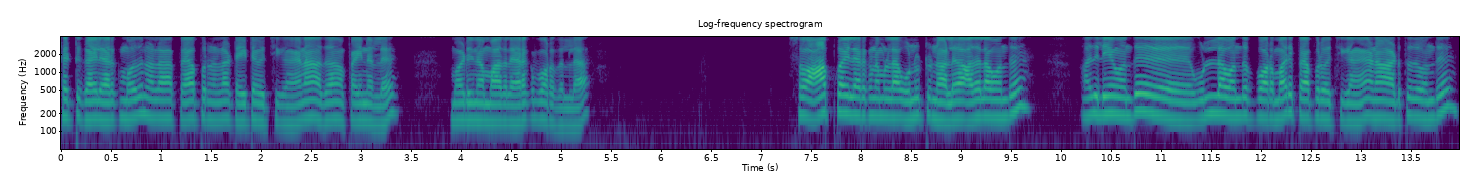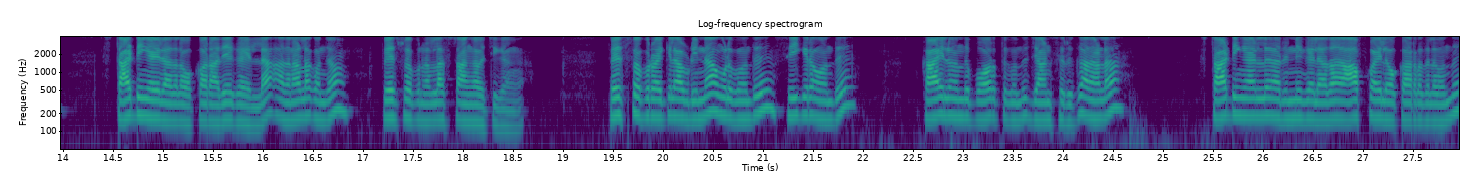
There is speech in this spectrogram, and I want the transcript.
செட்டு கையில் இறக்கும்போது நல்லா பேப்பர் நல்லா டைட்டாக வச்சுக்கோங்க. ஏன்னா அதுதான் ஃபைனலு மறுபடியும் நம்ம அதில் இறக்க போகிறதில்ல ஸோ ஆப் காயில் இறக்கணும்ல ஒன்று டு நாலு. அதெல்லாம் வந்து அதுலேயும் வந்து உள்ளே வந்து போகிற மாதிரி பேப்பர் வச்சுக்கோங்க. ஏன்னா அடுத்தது வந்து ஸ்டார்டிங் கையில் அதில் உட்காரும் அதே காயில். அதனால் கொஞ்சம் பேஸ்ட் பேப்பர் நல்லா ஸ்ட்ராங்காக வச்சுக்கோங்க. பேஸ்ட் பேப்பர் வைக்கல அப்படின்னா உங்களுக்கு வந்து சீக்கிரம் வந்து காயில் வந்து போகிறதுக்கு வந்து சான்ஸ் இருக்குது அதனால் ஸ்டார்டிங் ஆயில் ரன்னிங் ஆயில் அதாவது ஆஃப் காயில் உட்காரதுல வந்து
